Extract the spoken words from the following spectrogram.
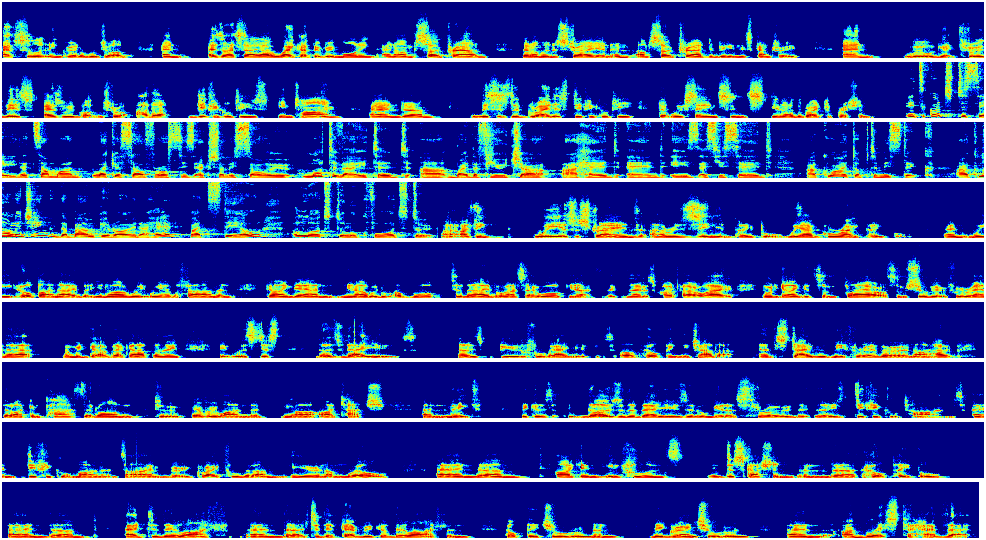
absolutely incredible job. And as I say, I wake up every morning and I'm so proud that I'm an Australian and I'm so proud to be in this country. And we will get through this as we've gotten through other difficulties in time. And um, this is the greatest difficulty that we've seen since, you know, the Great Depression. It's good to see that someone like yourself, Ross, is actually so motivated uh, by the future ahead and is, as you said, uh, quite optimistic, acknowledging the bumpy road ahead, but still a lot to look forward to. I think we as Australians are resilient people. We are great people and we help our neighbour. You know, we, we have a farm and going down, you know, we'd walk to the neighbour. When I say walk, you know, the neighbour's quite far away, and we'd go and get some flour or some sugar if we ran out. and we'd go back up. I mean, it was just those values, those beautiful values of helping each other have stayed with me forever. And I hope that I can pass it on to everyone that, you know, I touch and meet because those are the values that will get us through the, these difficult times and difficult moments. I'm very grateful that I'm here and I'm well, and um, I can influence discussion and uh, help people and um, add to their life and uh, to their fabric of their life and help their children and their grandchildren. And I'm blessed to have that.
